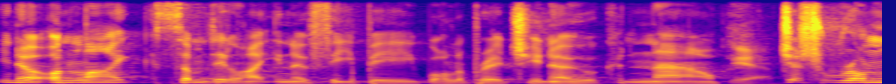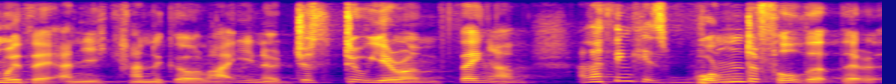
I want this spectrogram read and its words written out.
You know, unlike somebody like, you know, Phoebe Waller-Bridge, you know, who can now Yeah. just run with it and you kind of go like, you know, just do your own thing. And, and I think it's wonderful that there are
